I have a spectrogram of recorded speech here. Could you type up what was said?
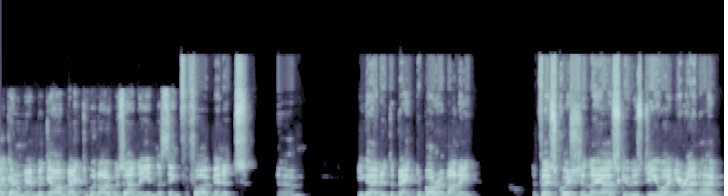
I can remember going back to when I was only in the thing for five minutes. Um, you go to the bank to borrow money. The first question they ask you is, "Do you own your own home?"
